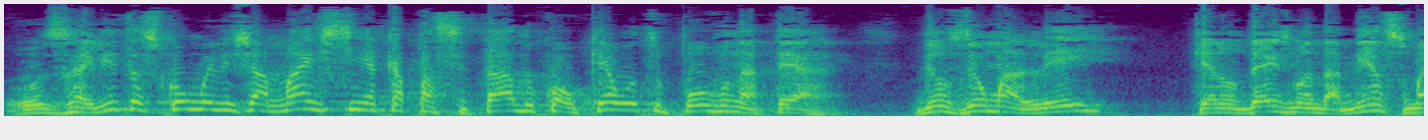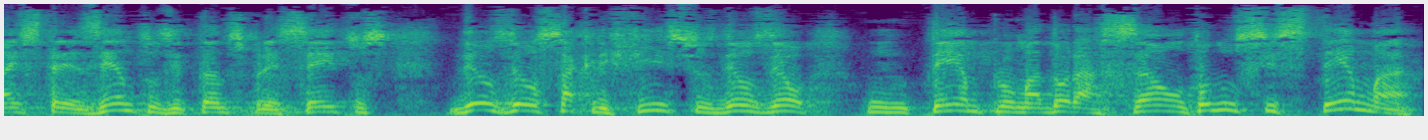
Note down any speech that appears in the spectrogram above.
os israelitas como ele jamais tinha capacitado qualquer outro povo na terra. Deus deu uma lei, que eram dez mandamentos, mais trezentos e tantos preceitos. Deus deu sacrifícios, Deus deu um templo, uma adoração, todo um sistema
